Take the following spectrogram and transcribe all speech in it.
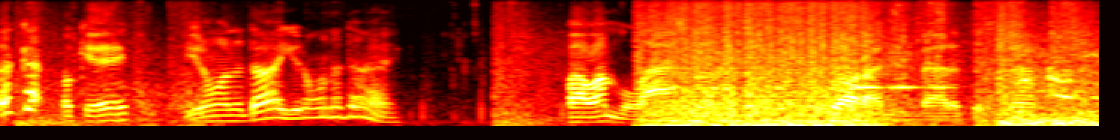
Okay. Okay. You don't want to die. You don't want to die. Wow, I'm last. God, I'm bad at this stuff.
